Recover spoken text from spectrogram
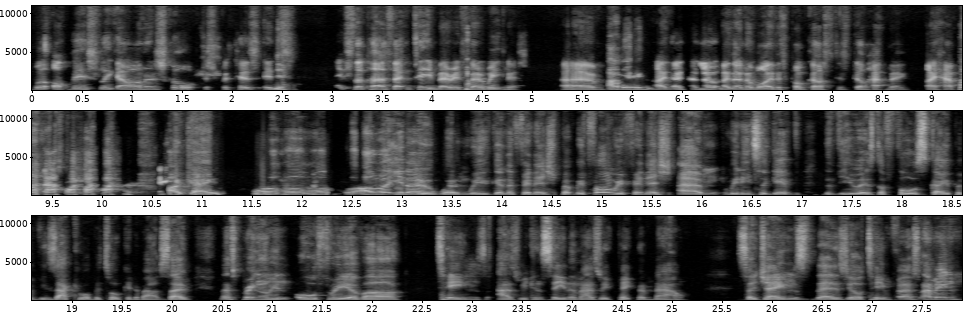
will obviously go on and score just because it's yeah. it's the perfect team. There is no weakness. Um, I mean, I, I, don't know. I don't know why this podcast is still happening. I have okay, well, well, well, I'll let you know when we're going to finish. But before we finish, um, we need to give the viewers the full scope of exactly what we're talking about. So let's bring in all three of our teams as we can see them as we pick them now. So James, there's your team first. I mean,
